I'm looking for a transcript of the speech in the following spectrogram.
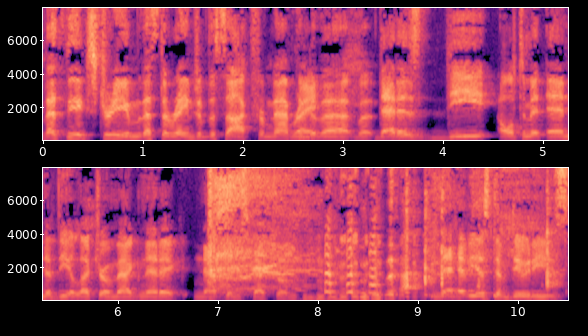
that's the extreme. That's the range of the sock from napkin to that. But That is the ultimate end of the electromagnetic napkin spectrum. the heaviest of duties.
